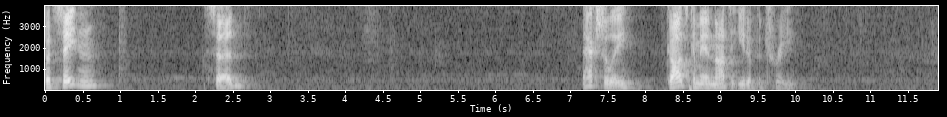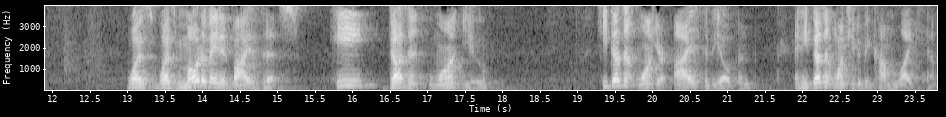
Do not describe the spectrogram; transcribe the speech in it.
But Satan said, actually, God's command not to eat of the tree was, was motivated by this. He doesn't want you he doesn't want your eyes to be open, and He doesn't want you to become like Him.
